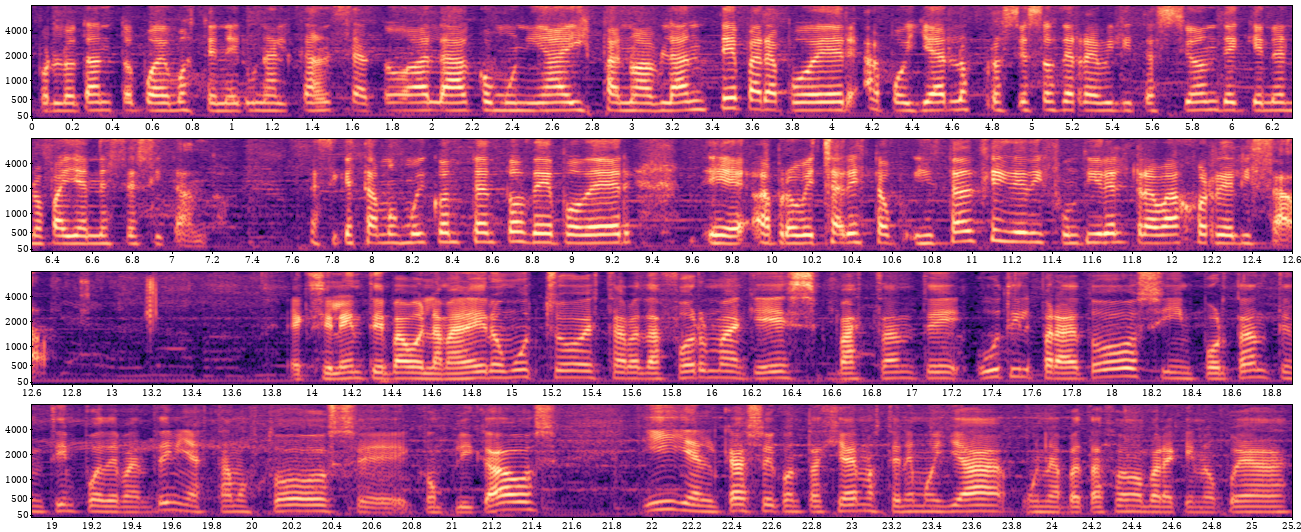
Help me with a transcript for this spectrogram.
por lo tanto podemos tener un alcance a toda la comunidad hispanohablante para poder apoyar los procesos de rehabilitación de quienes los vayan necesitando. Así que estamos muy contentos de poder eh, aprovechar esta instancia y de difundir el trabajo realizado. Excelente, Paula. Me alegro mucho esta plataforma que es bastante útil para todos e importante en tiempos de pandemia. Estamos todos eh, complicados y en el caso de contagiarnos tenemos ya una plataforma para que nos pueda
